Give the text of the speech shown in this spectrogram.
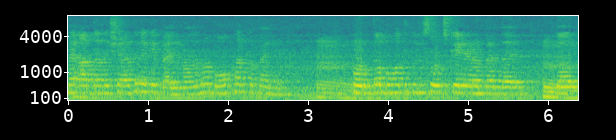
ਮੈਂ ਆਦਾ ਦਾ ਸ਼ਹਿਦ ਲੈ ਕੇ ਪੈ ਜਾਣਾ ਉਹਦੇ ਨਾਲ ਬਹੁਤ ਫ਼ਰਕ ਪੈ ਜਾਣਾ। ਹੁਣ ਤਾਂ ਬਹੁਤ ਕੁਝ ਸੋਚ ਕੇ ਲੈਣਾ ਪੈਂਦਾ ਹੈ। ਹੂੰ। ਗੱਲ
